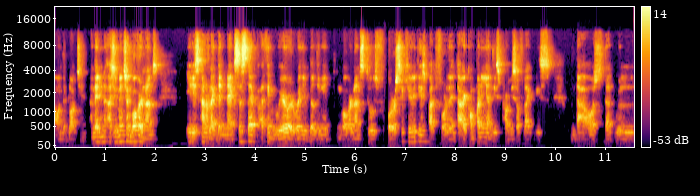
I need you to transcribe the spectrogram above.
on the blockchain. And then, as you mentioned, governance, it is kind of like the next step. I think we're already building it governance tools for securities, but for the entire company, and this promise of like these DAOs that will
